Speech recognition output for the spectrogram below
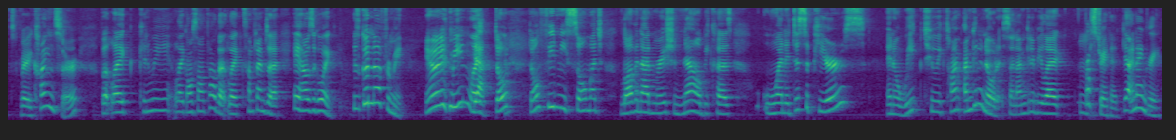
it's very kind sir but like can we like on s'entend that like sometimes a hey how's it going is good enough for me you know what I mean like Yeah. don't don't feed me so much love and admiration now because when it disappears in a week two week time i'm gonna notice and i'm gonna be like mm. frustrated Yeah. and angry.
